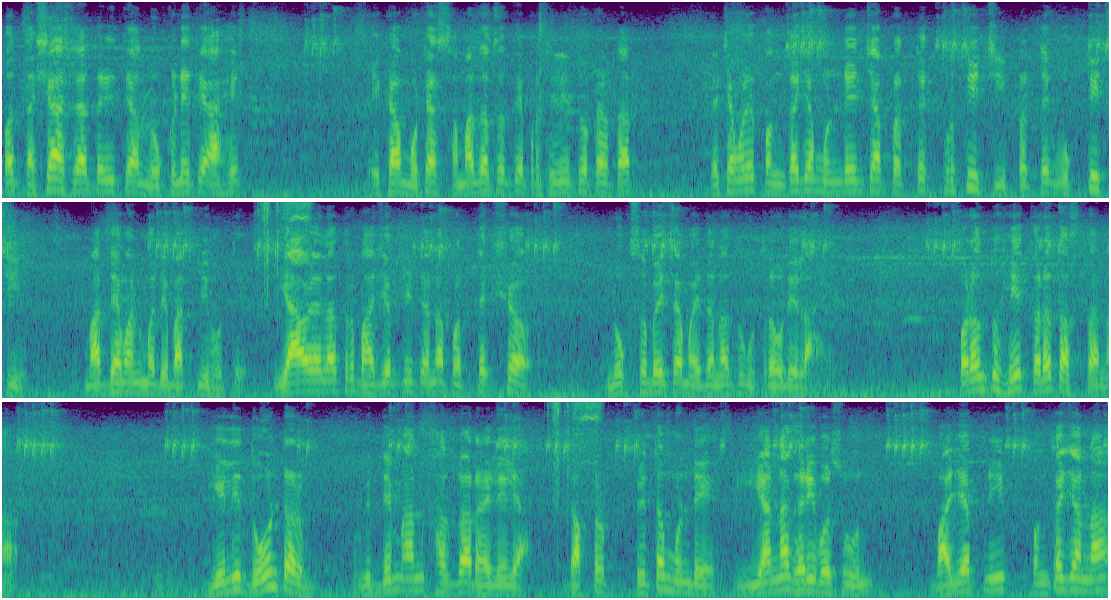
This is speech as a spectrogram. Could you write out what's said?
पण तशा असल्या तरी त्या लोकनेते आहेत. एका मोठ्या समाजाचं ते प्रतिनिधित्व करतात. त्याच्यामुळे पंकजा मुंडेंच्या प्रत्येक कृतीची प्रत्येक उक्तीची माध्यमांमध्ये बातमी होते. यावेळेला तर भाजपने त्यांना प्रत्यक्ष लोकसभेच्या मैदानातून उतरवलेलं आहे. परंतु हे करत असताना गेली दोन टर्म विद्यमान खासदार राहिलेल्या डॉक्टर प्रीतम मुंडे यांना घरी बसवून भाजपनी पंकजांना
